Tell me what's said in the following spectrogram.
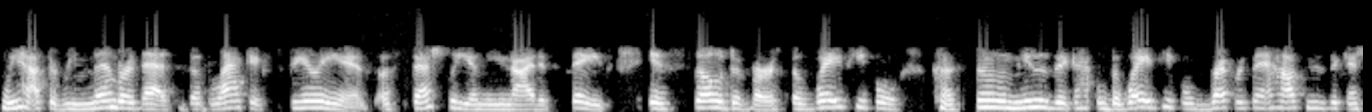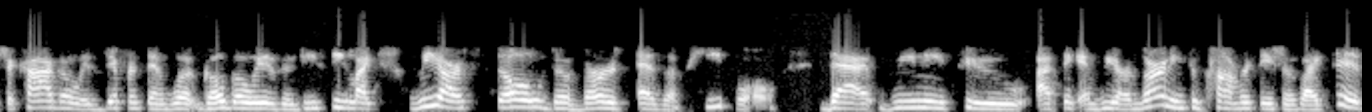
we have to remember that the black experience, especially in the United States, is so diverse. The way people consume music, the way people represent house music in Chicago is different than what go-go is in DC. Like we are so diverse as a people that we need to, I think, and we are learning through conversations like this,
